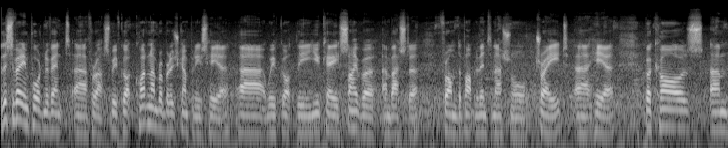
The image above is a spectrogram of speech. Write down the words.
This is a very important event uh, for us. We've got quite a number of British companies here. Uh, we've got the UK Cyber Ambassador from Department of International Trade uh, here because um,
